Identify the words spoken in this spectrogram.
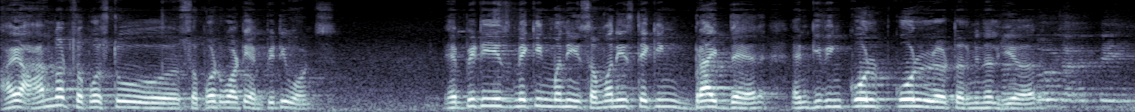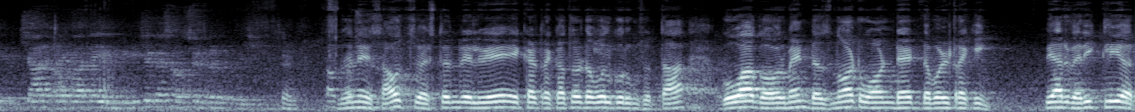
I am not supposed to support what MPT wants. MPT is making money. Someone is taking bribe there and giving coal coal uh, terminal here. नाही नाही साऊथ वेस्टर्न रेल्वे एका ट्रॅकाचो डबल करूंक सोदता Goa government does not want that double tracking we are very clear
